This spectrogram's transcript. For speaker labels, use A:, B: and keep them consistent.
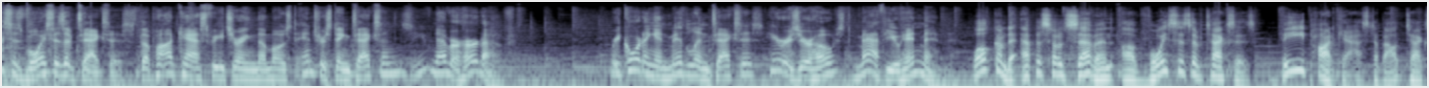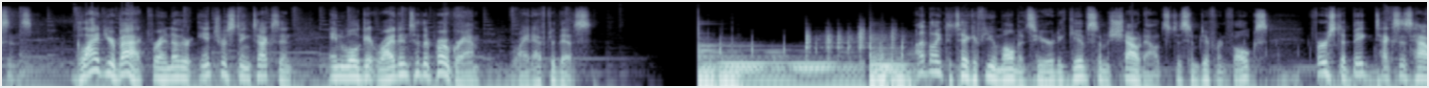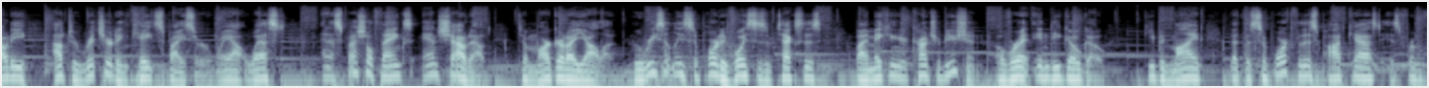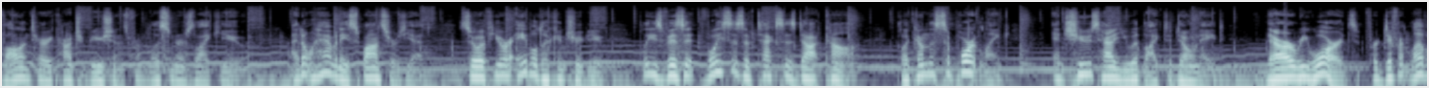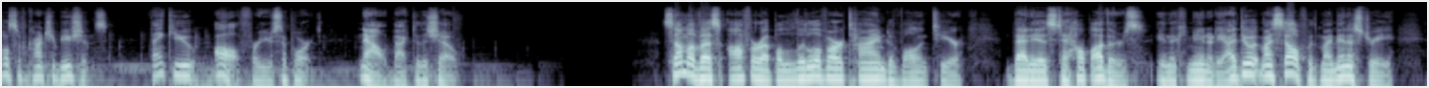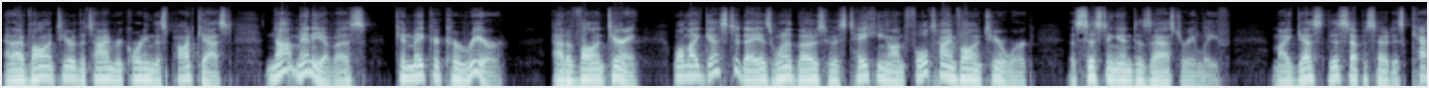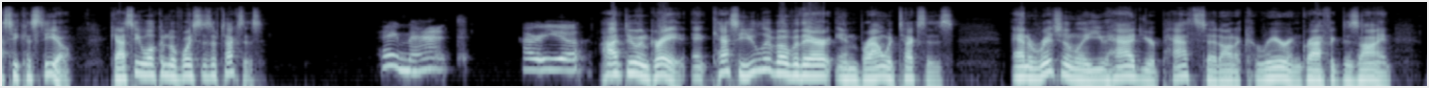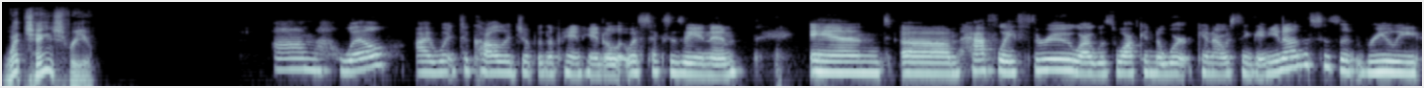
A: This is Voices of Texas, the podcast featuring the most interesting Texans you've never heard of. Recording in Midland, Texas, here is your host, Matthew Hinman.
B: Welcome to episode 7 of Voices of Texas, the podcast about Texans. Glad you're back for another interesting Texan, and we'll get right into the program right after this. I'd like to take a few moments here to give some shout outs to some different folks. First, a big Texas howdy out to Richard and Kate Spicer, way out west, and a special thanks and shout out to Margaret Ayala, who recently supported Voices of Texas by making a contribution over at Indiegogo. Keep in mind that the support for this podcast is from voluntary contributions from listeners like you. I don't have any sponsors yet, so if you are able to contribute, please visit voicesoftexas.com, click on the support link, and choose how you would like to donate. There are rewards for different levels of contributions. Thank you all for your support. Now, back to the show. Some of us offer up a little of our time to volunteer, that is, to help others in the community. I do it myself with my ministry, and I volunteer the time recording this podcast. Not many of us can make a career out of volunteering. Well, my guest today is one of those who is taking on full time volunteer work assisting in disaster relief. My guest this episode is Cassie Castillo. Cassie, welcome to Voices of Texas.
C: Hey, Matt. How are you?
B: I'm doing great. And Cassie, you live over there in Brownwood, Texas. And originally you had your path set on a career in graphic design. What changed for you?
C: Um, well, I went to college up in the Panhandle at West Texas A&M, and um, halfway through, I was walking to work, and I was thinking, you know, this isn't really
